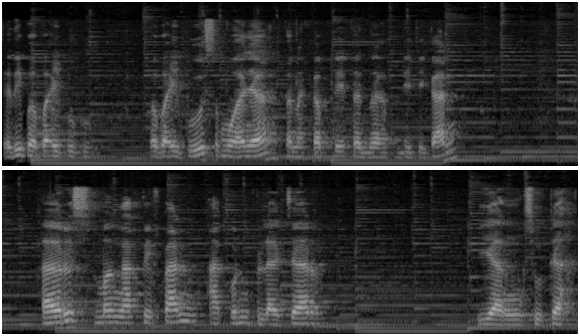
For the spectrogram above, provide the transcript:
Jadi Bapak Ibu, Bapak Ibu semuanya tenaga tenaga pendidikan harus mengaktifkan akun belajar yang sudah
